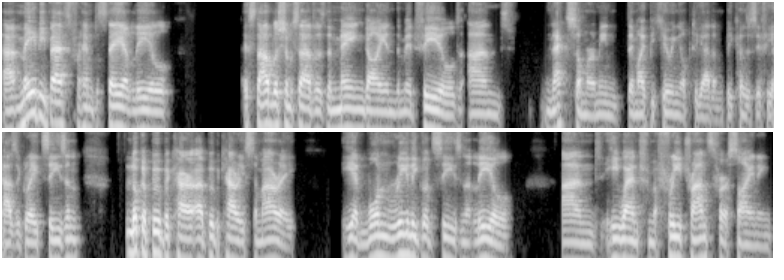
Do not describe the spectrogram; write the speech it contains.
uh, maybe best for him to stay at Lille, establish himself as the main guy in the midfield. And next summer, I mean, they might be queuing up to get him because if he has a great season, look at Boubacar, uh, Soumaré. He had one really good season at Lille and he went from a free transfer signing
